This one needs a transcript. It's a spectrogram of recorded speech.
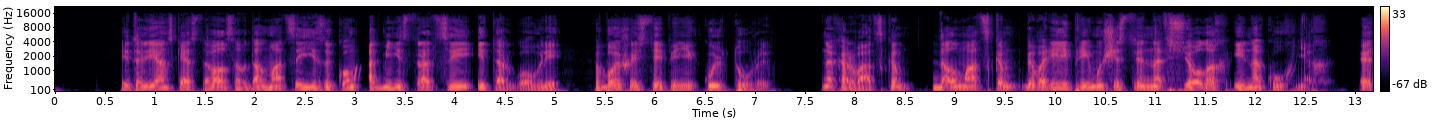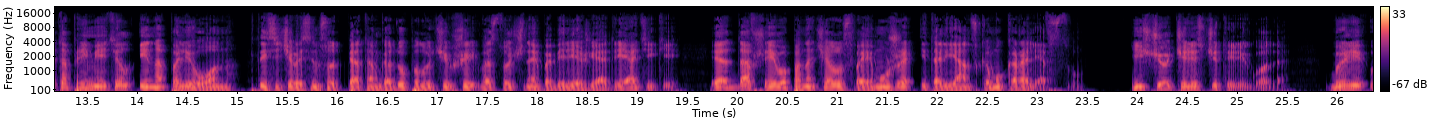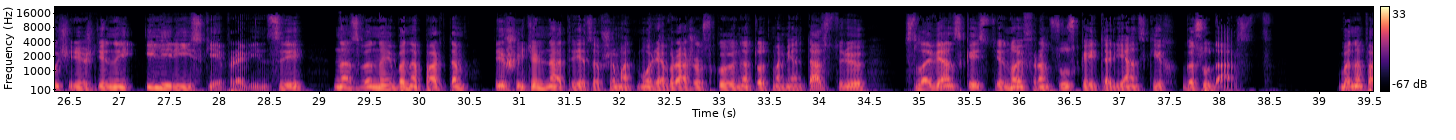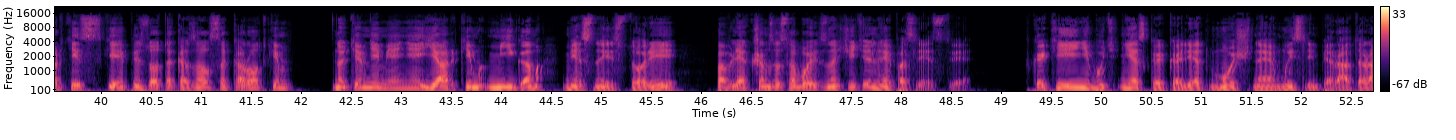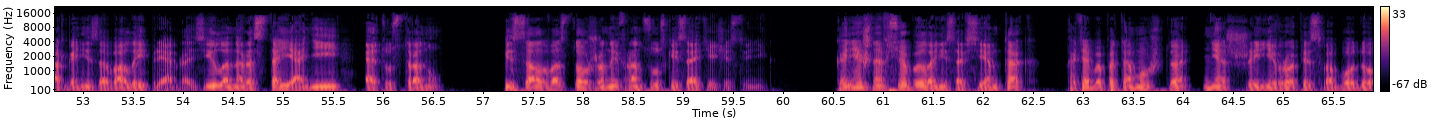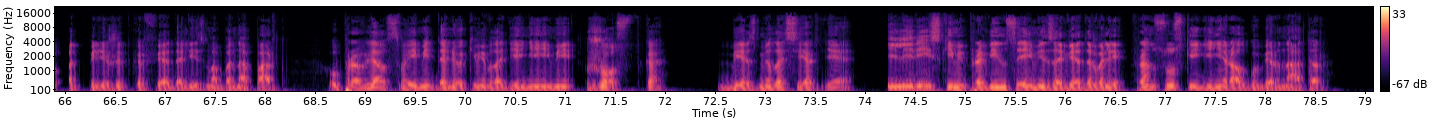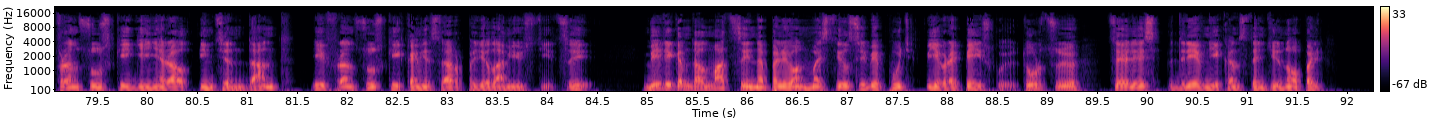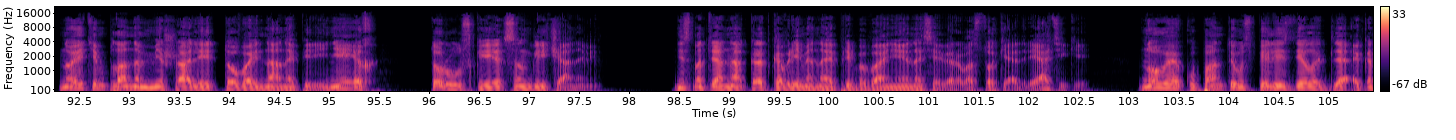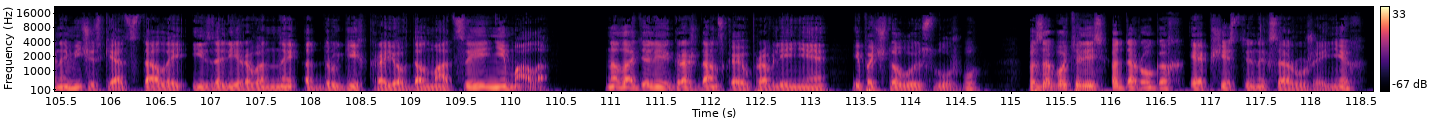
Итальянский оставался в Далмации языком администрации и торговли, в большей степени культуры. На хорватском, далматском говорили преимущественно в селах и на кухнях. Это приметил и Наполеон, 1805 году получивший восточное побережье Адриатики и отдавший его поначалу своему же итальянскому королевству. Еще через четыре года были учреждены иллирийские провинции, названные Бонапартом, решительно отрезавшим от моря вражескую на тот момент Австрию, славянской стеной французско-итальянских государств. Бонапартистский эпизод оказался коротким, но тем не менее ярким мигом местной истории, повлекшим за собой значительные последствия. В какие-нибудь несколько лет мощная мысль императора организовала и преобразила на расстоянии эту страну, писал восторженный французский соотечественник. Конечно, все было не совсем так, хотя бы потому, что несший Европе свободу от пережитков феодализма Бонапарт управлял своими далекими владениями жестко, без милосердия. Иллирийскими провинциями заведовали французский генерал-губернатор, французский генерал-интендант и французский комиссар по делам юстиции. Берегом Далмации Наполеон мастил себе путь в европейскую Турцию, целясь в древний Константинополь, но этим планам мешали то война на Пиренеях, то русские с англичанами. Несмотря на кратковременное пребывание на северо-востоке Адриатики, новые оккупанты успели сделать для экономически отсталой и изолированной от других краев Далмации немало. Наладили гражданское управление и почтовую службу, позаботились о дорогах и общественных сооружениях,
